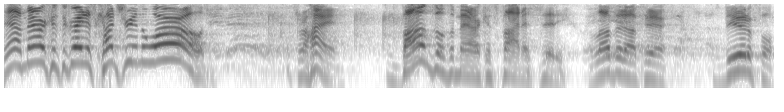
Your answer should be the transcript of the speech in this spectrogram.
Yeah, America's the greatest country in the world. That's right. Bonsall's America's finest city. Love it up here. It's beautiful.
